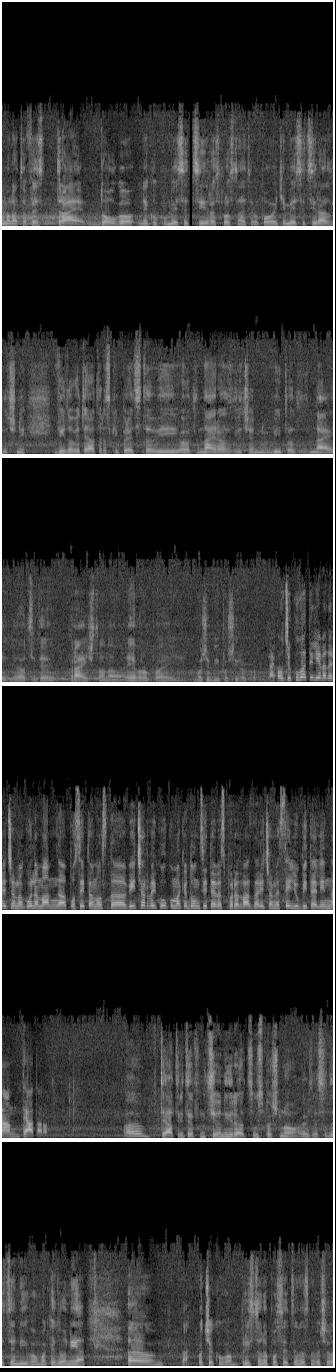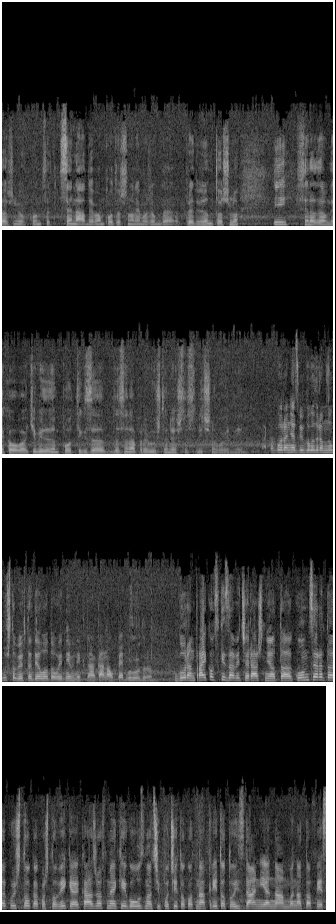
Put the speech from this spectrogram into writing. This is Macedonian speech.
Моната Фест трае долго, неколку месеци, распространете во повеќе месеци различни видови театарски представи од најразличен вид, од нај од сите краишта на Европа и можеби и пошироко. Така, очекувате ли ева да речеме голема посетеност вечерва и колку македонците ве според вас да речеме се љубители на театарот? А, театрите функционираат успешно веќе со децении во Македонија. А, так, очекувам пристојна посетеност на вечерашниот концерт. Се надевам поточно, не можам да предвидам точно, и се надевам дека ова ќе биде еден потик за да се направи уште нешто слично во иднина. Така, Горан, јас ви благодарам многу што бевте дел од овој дневник на Канал 5. Благодарам. Горан Трајковски за вечерашниот концерт, кој што, како што веќе кажавме, ќе го означи почетокот на третото издание на МНТ Фест.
